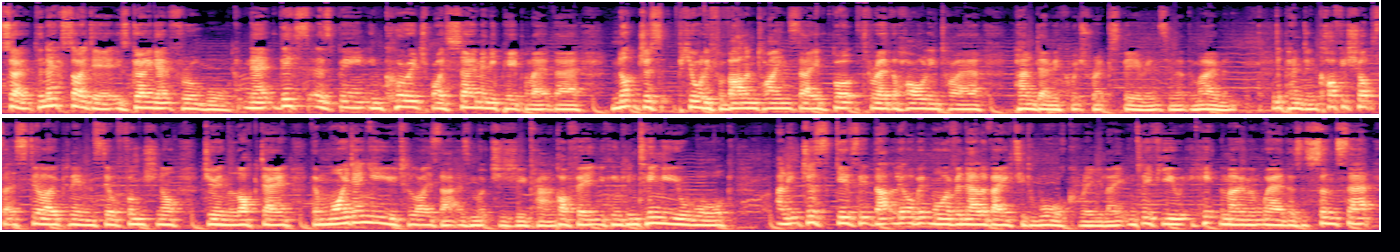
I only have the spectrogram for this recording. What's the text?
So the next idea is going out for a walk. Now this has been encouraged by so many people out there, not just purely for Valentine's Day, but throughout the whole entire pandemic which we're experiencing at the moment. Independent coffee shops that are still opening and still functional during the lockdown, then why don't you utilise that as much as you can? Coffee, you can continue your walk, and it just gives it that little bit more of an elevated walk really. And if you hit the moment where there's a sunset,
